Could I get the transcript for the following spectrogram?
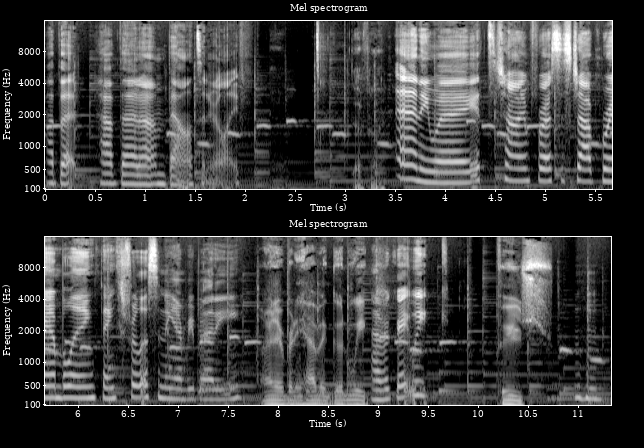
have that have that um, balance in your life definitely. Anyway, it's time for us to stop rambling. Thanks for listening, everybody. All right, everybody, have a good week. Have a great week. Peace. Mm-hmm.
